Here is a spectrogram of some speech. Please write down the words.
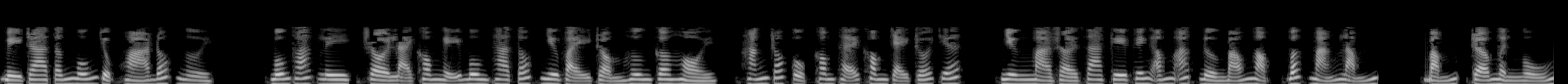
bị tra tấn muốn dục hỏa đốt người. Muốn thoát ly, rồi lại không nghĩ buông tha tốt như vậy trộm hương cơ hội, hắn rốt cuộc không thể không chạy trối chết. Nhưng mà rời xa kia phiến ấm áp đường Bảo Ngọc, bất mãn lẫm, bẩm, trở mình ngủ,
